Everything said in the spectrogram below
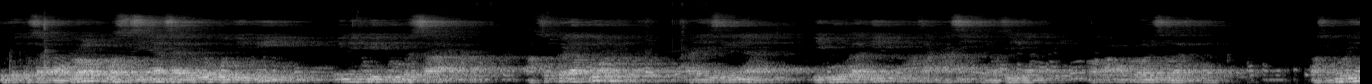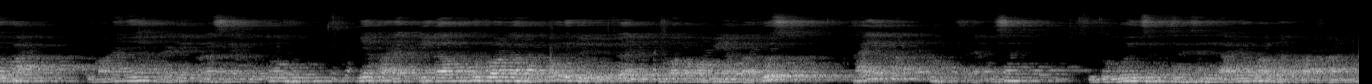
Begitu saya ngobrol, posisinya saya duduk begini, ini pintu besar, masuk ke dapur, ada istrinya, ibu lagi masak nasi, saya masih ingat. Bapak ngobrol di sebelah saya. Pas ngobrol ya Pak, gimana dia? Jadi pada saya butuh Iya Pak, ada tinggal satu keluarga betul ditunjukkan fotokopi yang bagus. Saya Pak, oh, saya bisa ditungguin saya saya nggak ada Pak, udah ke mana-mana.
